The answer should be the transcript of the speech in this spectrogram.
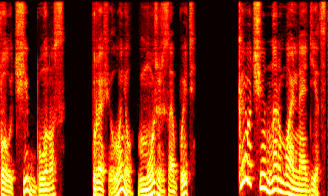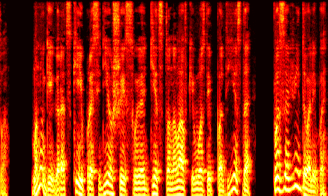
Получи бонус. Профилонил, можешь забыть. Короче, нормальное детство. Многие городские, просидевшие свое детство на лавке возле подъезда, позавидовали бы.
